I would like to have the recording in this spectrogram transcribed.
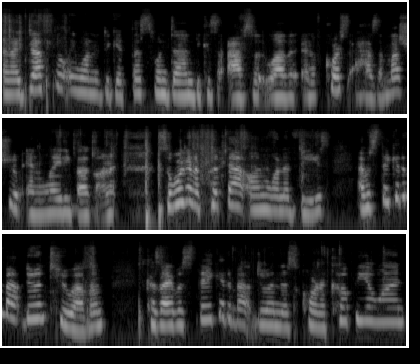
and I definitely wanted to get this one done because I absolutely love it. And of course, it has a mushroom and ladybug on it. So we're going to put that on one of these. I was thinking about doing two of them because I was thinking about doing this cornucopia one.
